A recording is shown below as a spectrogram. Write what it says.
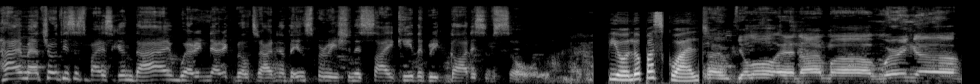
Hi Metro, this is Vice Ganda. I'm wearing Nerik Beltran and the inspiration is Psyche, the Greek goddess of soul. Piolo Pascual, I'm Yolo and I'm uh, wearing a.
